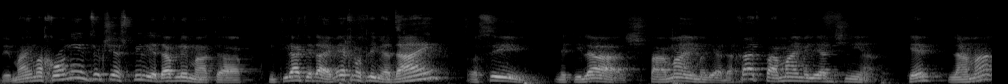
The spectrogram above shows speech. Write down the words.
ומים אחרונים צריך שישפיל ידיו למטה. נטילת ידיים, איך נוטלים ידיים? עושים נטילה פעמיים על יד אחת, פעמיים על יד שנייה, כן? למה?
